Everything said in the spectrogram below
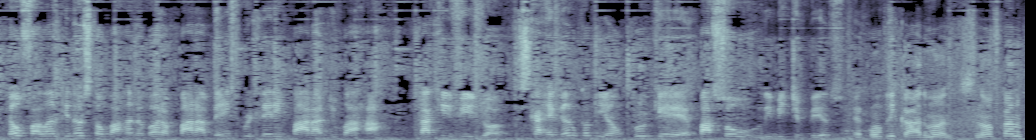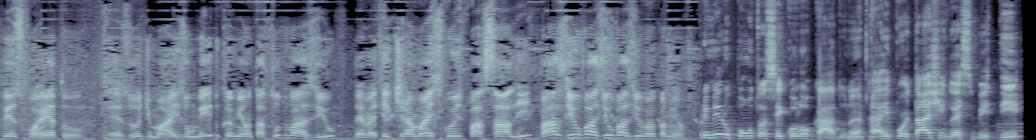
estão falando que não estão barrando agora, parabéns por terem parado de barrar. Tá aqui vídeo, ó, descarregando o caminhão porque passou o limite de peso. É complicado, mano. Se não ficar no peso correto, é zoa demais. O meio do caminhão tá tudo vazio, né? Vai ter que tirar mais coisa, passar ali. Vazio, vazio, vazio vai o caminhão. Primeiro ponto a ser colocado, né? A reportagem do SBT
